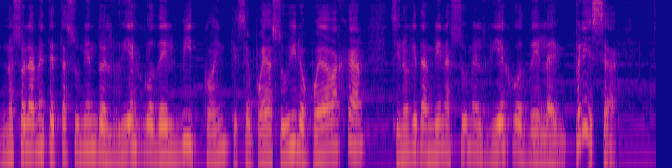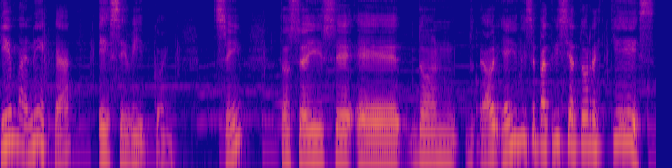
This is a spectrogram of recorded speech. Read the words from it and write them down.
no solamente está asumiendo el riesgo del Bitcoin, que se pueda subir o pueda bajar, sino que también asume el riesgo de la empresa que maneja ese Bitcoin. ¿Sí? Entonces dice, eh, don, y ahí dice Patricia Torres, ¿qué es?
